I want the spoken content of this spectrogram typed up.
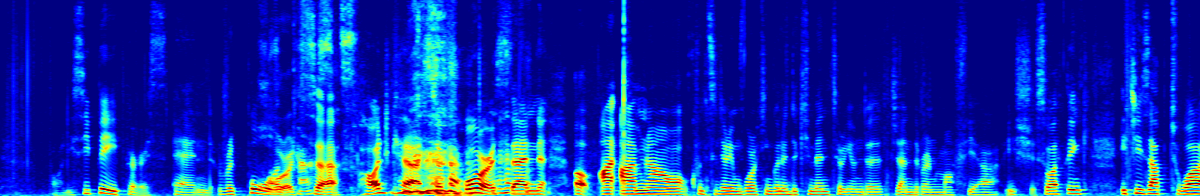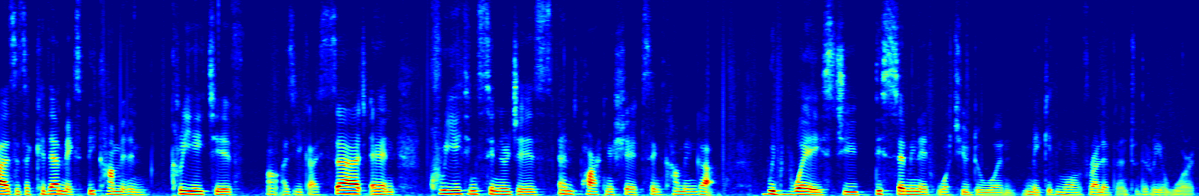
policy papers and reports, Podcasts, uh, podcasts of course. And uh, I, I'm now considering working on a documentary on the gender and mafia issue. So I think it is up to us as academics becoming creative, uh, as you guys said, and creating synergies and partnerships and coming up with ways to disseminate what you do and make it more relevant to the real world.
